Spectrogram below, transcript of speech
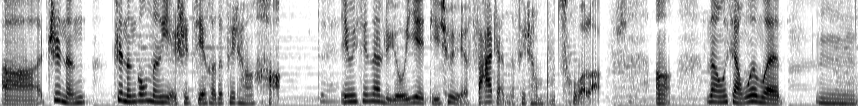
呃智能智能功能也是结合的非常好。对，因为现在旅游业的确也发展的非常不错了。是的。嗯，那我想问问，嗯，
